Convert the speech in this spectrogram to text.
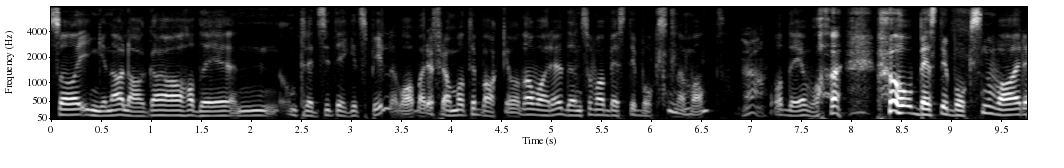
Så ingen av laga hadde en- omtrent sitt eget spill. Det var bare fram og tilbake, og da var det den som var best i boksen, den vant. Ja. Og det var Og best i boksen var,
